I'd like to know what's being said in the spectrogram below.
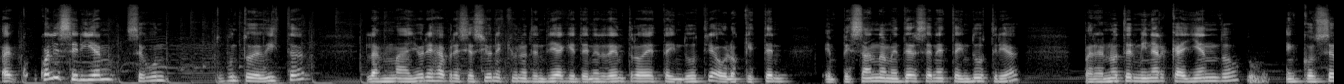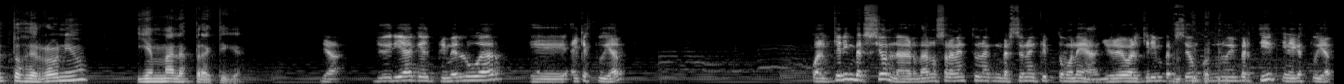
a ver, cu- ¿Cuáles serían, según tu punto de vista, las mayores apreciaciones que uno tendría que tener dentro de esta industria o los que estén empezando a meterse en esta industria para no terminar cayendo en conceptos erróneos y en malas prácticas? Ya, yo diría que en primer lugar eh, hay que estudiar. Cualquier inversión, la verdad, no solamente una inversión en criptomonedas. Yo creo que cualquier inversión, cuando uno va a invertir, tiene que estudiar.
